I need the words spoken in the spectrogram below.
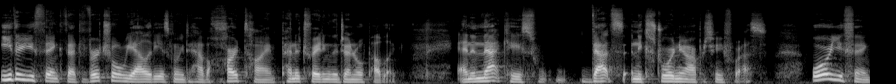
either you think that virtual reality is going to have a hard time penetrating the general public and in that case that's an extraordinary opportunity for us or you think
